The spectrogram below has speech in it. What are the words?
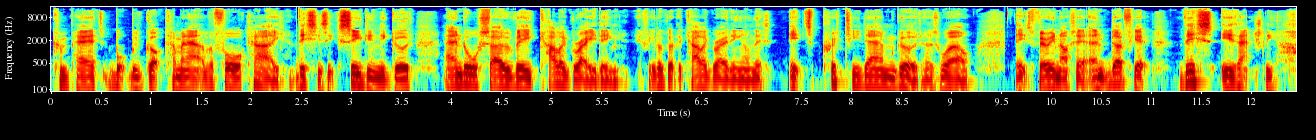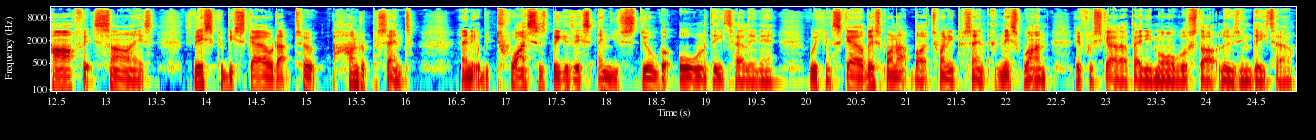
compared to what we've got coming out of a 4K. This is exceedingly good. And also the color grading. If you look at the color grading on this, it's pretty damn good as well. It's very nice. And don't forget, this is actually half its size. This could be scaled up to 100% and it'll be twice as big as this and you've still got all the detail in here. We can scale this one up by 20% and this one, if we scale up any more, we'll start losing detail.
